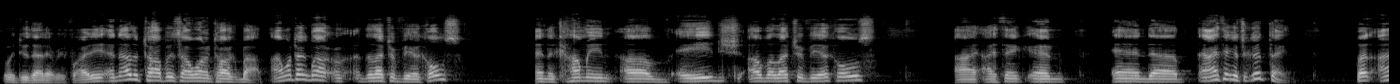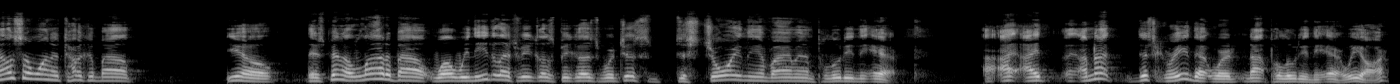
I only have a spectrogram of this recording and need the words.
So we do that every Friday. And other topics I want to talk about. I want to talk about uh, the electric vehicles and the coming of age of electric vehicles. I, I think, and and uh, and I think it's a good thing. But I also want to talk about, you know, there's been a lot about well, we need electric vehicles because we're just destroying the environment and polluting the air. I, I I'm not disagreeing that we're not polluting the air. We are.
